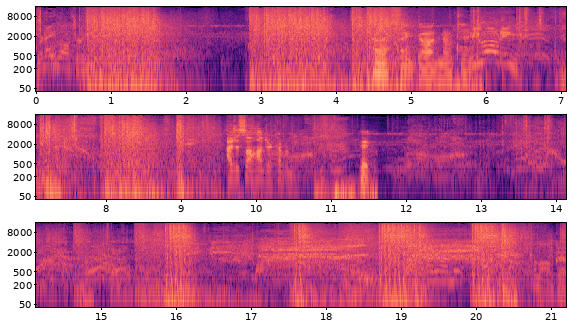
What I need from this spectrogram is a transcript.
Grenade launcher here. Ah, thank God, no tank. Reloading. I just saw Hunter cover me. Okay. Come on, girl.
